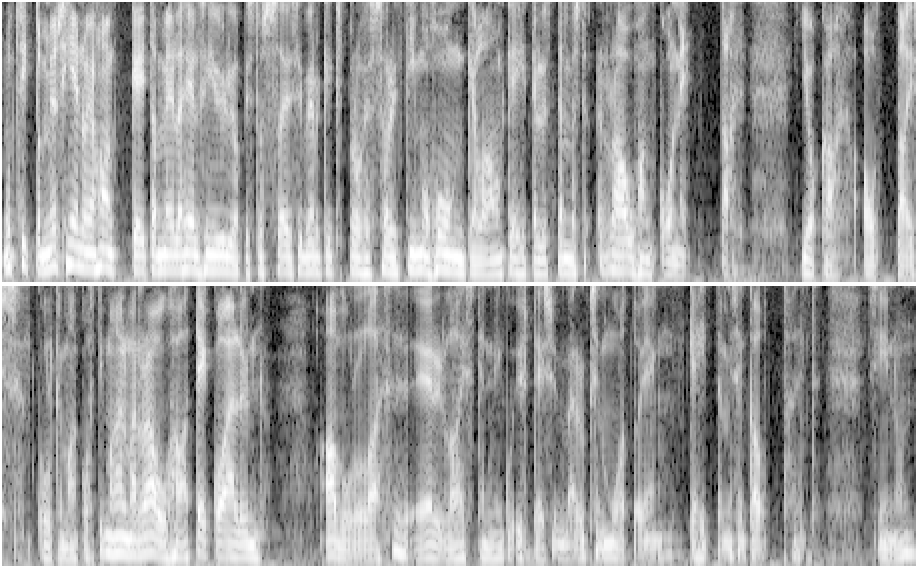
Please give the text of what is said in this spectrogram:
Mutta sitten on myös hienoja hankkeita. Meillä Helsingin yliopistossa esimerkiksi professori Timo Honkela on kehitellyt tämmöistä rauhankonetta, joka auttaisi kulkemaan kohti maailman rauhaa tekoälyn avulla erilaisten niin kuin yhteisymmärryksen muotojen kehittämisen kautta. Et siinä on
